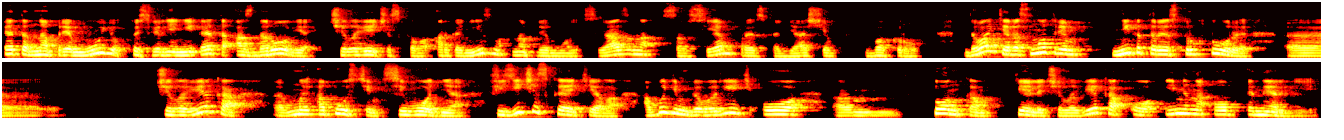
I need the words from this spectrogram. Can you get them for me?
Это напрямую, то есть, вернее, не это, а здоровье человеческого организма напрямую связано со всем происходящим вокруг. Давайте рассмотрим некоторые структуры э, человека. Мы опустим сегодня физическое тело, а будем говорить о эм, тонком теле человека, о, именно об энергии.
